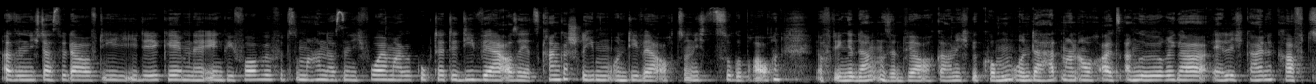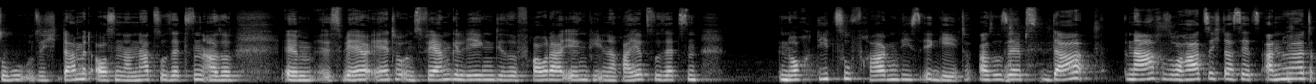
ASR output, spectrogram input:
Also nicht, dass wir da auf die Idee kämen, irgendwie Vorwürfe zu machen, dass sie nicht vorher mal geguckt hätte. Die wäre also jetzt krankgeschrieben und die wäre auch zu nichts zu gebrauchen. Auf den Gedanken sind wir auch gar nicht gekommen. Und da hat man auch als Angehöriger ehrlich keine Kraft zu, sich damit auseinanderzusetzen. Also ähm, es wär, hätte uns ferngelegen, diese Frau da irgendwie in eine Reihe zu setzen noch die zu fragen, wie es ihr geht. Also selbst danach, so hart sich das jetzt anhört,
